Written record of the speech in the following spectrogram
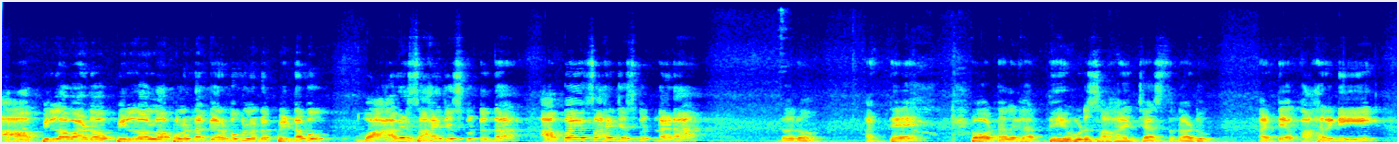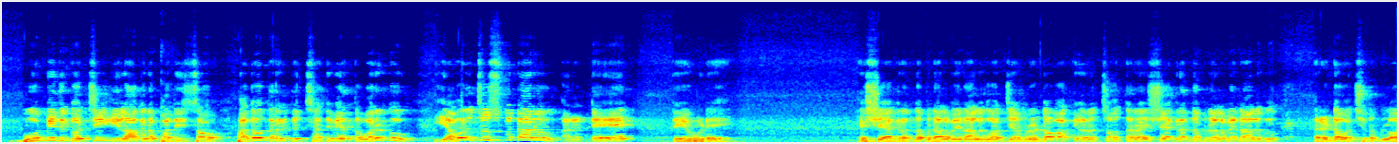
ఆ పిల్లవాడో పిల్లో లోపల ఉన్న గర్భంలో ఉన్న పిండము వా- ఆమె సహాయం చేసుకుంటుందా? అబ్బాయి సహాయం చేసుకుంటున్నాడా? నో అంటే టోటల్గా దేవుడు సహాయం చేస్తున్నాడు. అంటే ఒక హరిణి భూమి మీదకి వచ్చి ఇలాగున పది పదో తరగతి చదివేంత వరకు ఎవరు చూసుకున్నారు? అని అంటే దేవుడే. యషయా గ్రంథం నలభై నాలుగు అధ్యాయం రెండో వాక్యం చదువుతారా యషయా గ్రంథం నలభై నాలుగు రెండో వచ్చినంలో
